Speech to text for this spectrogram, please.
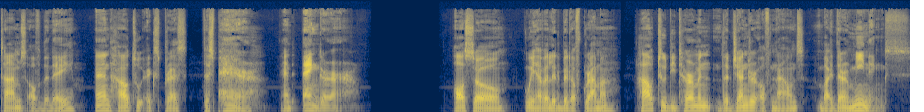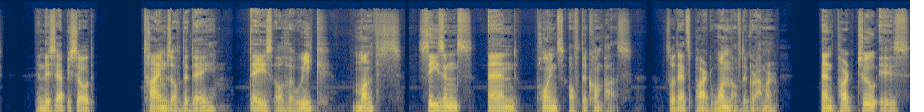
times of the day and how to express despair and anger. Also, we have a little bit of grammar, how to determine the gender of nouns by their meanings. In this episode, times of the day, days of the week, months, seasons, and points of the compass. So that's part one of the grammar. And part two is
